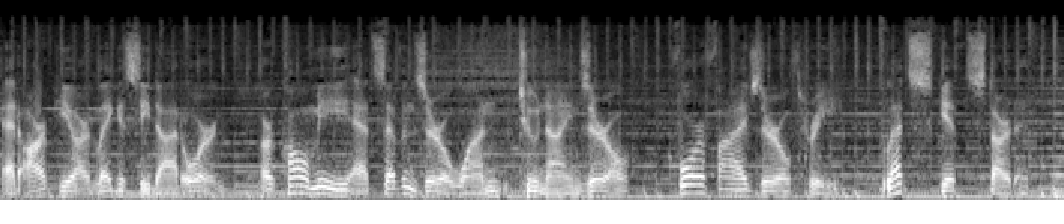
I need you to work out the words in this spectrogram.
at rprlegacy.org or call me at 701 290 4503. Let's get started.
